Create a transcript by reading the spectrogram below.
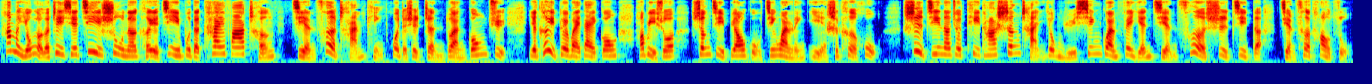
他们拥有的这些技术呢，可以进一步的开发成检测产品，或者是诊断工具，也可以对外代工。好比说，生技标股金万林也是客户，试机呢就替他生产用于新冠肺炎检测试剂的检测套组。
